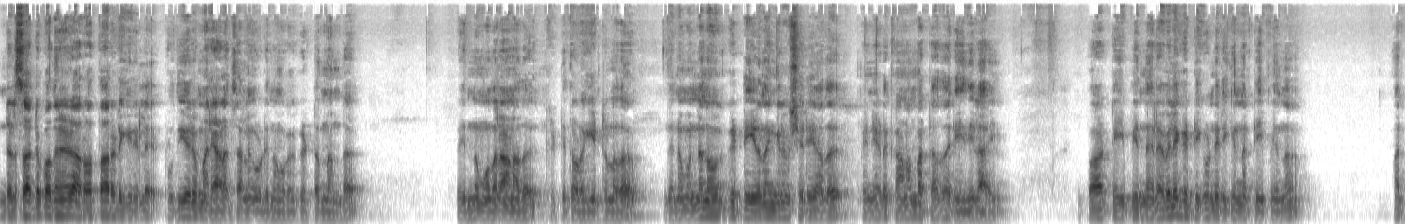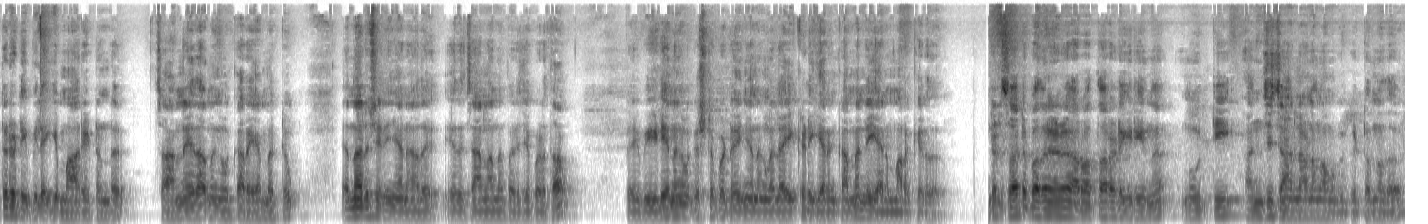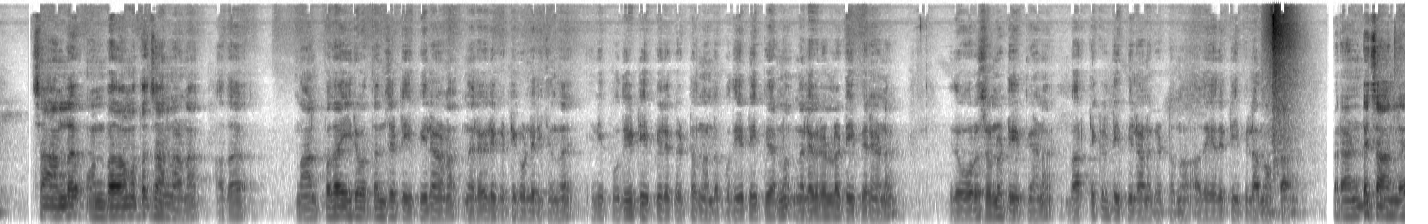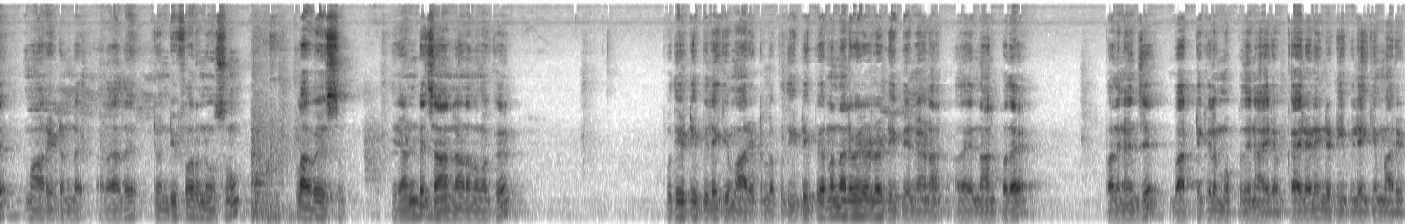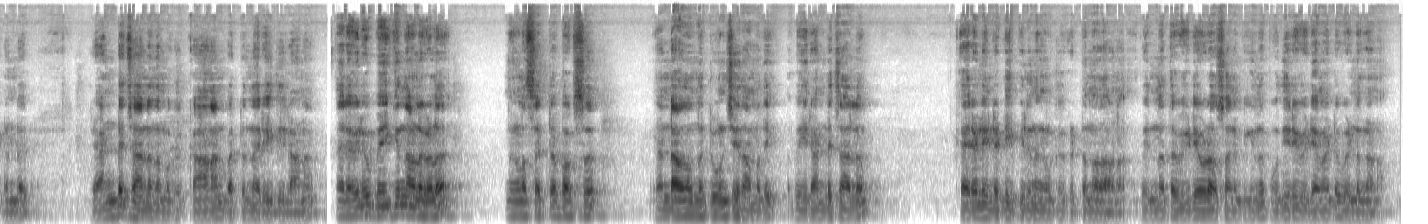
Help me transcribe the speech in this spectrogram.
Intelsat പതിനേഴ് അറുപത്താറ് ഡിഗ്രിയിലെ പുതിയൊരു മലയാള ചാനൽ കൂടി നമുക്ക് കിട്ടുന്നുണ്ട്. ഇന്ന് മുതലാണത് കിട്ടി തുടങ്ങിയിട്ടുള്ളത്. ഇതിന് മുന്നേ നമുക്ക് കിട്ടിയിരുന്നെങ്കിലും ശരി അത് പിന്നീട് കാണാൻ പറ്റാത്ത രീതിയിലായി. ഇപ്പോൾ ആ ടി പി നിലവിൽ കിട്ടിക്കൊണ്ടിരിക്കുന്ന ടി നിന്ന് മറ്റൊരു ടി പിയിലേക്ക് മാറിയിട്ടുണ്ട്. ചാനൽ ഏതാണെന്ന് നിങ്ങൾക്ക് അറിയാൻ പറ്റും. എന്നാലും ശരി ഞാനത് ഏത് ചാനലാണെന്ന് പരിചയപ്പെടുത്താം. അപ്പോൾ ഈ വീഡിയോ നിങ്ങൾക്ക് ഇഷ്ടപ്പെട്ട് കഴിഞ്ഞാൽ നിങ്ങൾ ലൈക്ക് അടിക്കാനും കമന്റ് ചെയ്യാനും മറക്കരുത്. ഇൻഡൽസാറ്റ് പതിനേഴ് അറുപത്താറ് ഡിഗ്രിയിൽ നിന്ന് നൂറ്റി അഞ്ച് ചാനലാണ് നമുക്ക് കിട്ടുന്നത്. ചാനൽ ഒൻപതാമത്തെ ചാനലാണ്. അത് നാൽപ്പത് ഇരുപത്തഞ്ച് ടി പിയിലാണ് നിലവിൽ കിട്ടിക്കൊണ്ടിരിക്കുന്നത്. ഇനി പുതിയ ടി പിയിൽ കിട്ടുന്നുണ്ട്. പുതിയ ടി പി പറഞ്ഞാൽ നിലവിലുള്ള ടി പിയിലാണ് ഇത് ഓറിസോണ്ട് ടി ആണ് വെർട്ടിക്കൽ ടി പിയിലാണ് കിട്ടുന്നത്. അത് ഏത് ടി പിയിലാണ് നോക്കാം രണ്ട് ചാനൽ മാറിയിട്ടുണ്ട്. അതായത് ട്വന്റി ഫോർ ന്യൂസും ഫ്ലവേഴ്സും. ഈ രണ്ട് ചാനലാണ് നമുക്ക് പുതിയ ടി പിയിലേക്ക് മാറിയിട്ടുള്ളത്. പുതിയ ടി പി പറഞ്ഞാൽ നിലവിലുള്ള ടി പി തന്നെയാണ്. അതായത് നാൽപ്പത് പതിനഞ്ച് വെർട്ടിക്കൽ മുപ്പതിനായിരം. കൈലടീന്റെ ടി പിയിലേക്ക് മാറിയിട്ടുണ്ട്. രണ്ട് ചാനൽ നമുക്ക് കാണാൻ പറ്റുന്ന രീതിയിലാണ്. നിലവിൽ ഉപയോഗിക്കുന്ന ആളുകൾ നിങ്ങളെ സെറ്റപ്പ് ബോക്സ് രണ്ടാമതൊന്ന് ട്യൂൺ ചെയ്താൽ മതി. അപ്പോൾ ഈ രണ്ട് ചാനലും കൈരളിന്റെ ടി പിയിൽ നിങ്ങൾക്ക് കിട്ടുന്നതാണ്. അപ്പോൾ ഇന്നത്തെ വീഡിയോയോട് അവസാനിപ്പിക്കുന്നത് പുതിയൊരു വീഡിയോ ആയിട്ട് വീണ്ടും കാണാം.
